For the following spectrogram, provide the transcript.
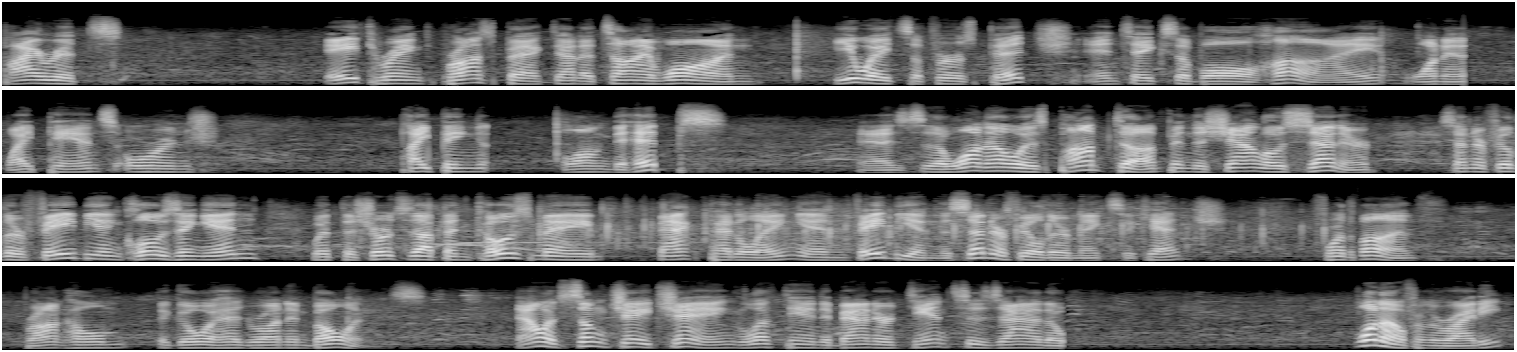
Pirates' eighth ranked prospect out of Taiwan. He awaits the first pitch and takes a ball high. One in white pants, orange piping along the hips. As the 1 0 is popped up in the shallow center. Center fielder Fabian closing in with the shortstop and Cosme backpedaling, and Fabian, the center fielder, makes the catch for the month. Brought home the go ahead run in Bowens. Now it's Tsung-Che Cheng, left handed batter, dances out of the 1 0 from the righty.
